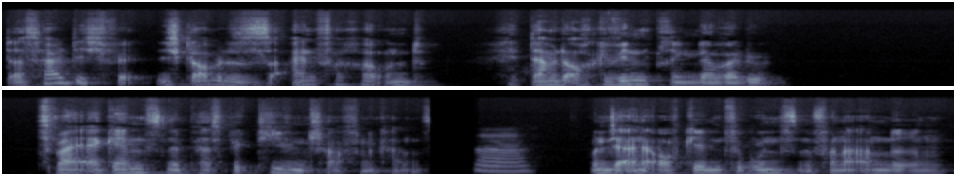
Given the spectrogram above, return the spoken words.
Das halte ich für, ich glaube, das ist einfacher und damit auch gewinnbringender, weil du zwei ergänzende Perspektiven schaffen kannst Hm. und dir eine aufgeben zugunsten von einer anderen.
